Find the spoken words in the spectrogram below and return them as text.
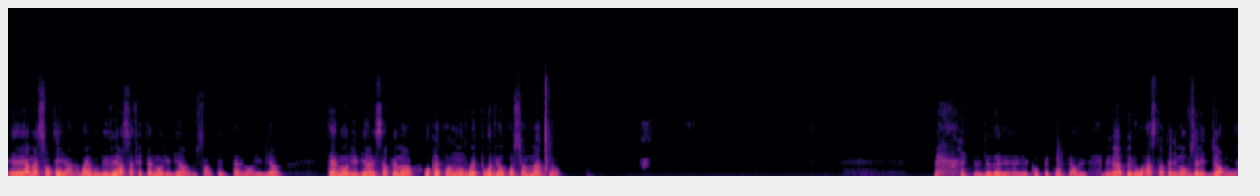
Et à ma santé, hein. Ouais, vous buvez, ah, ça fait tellement du bien. Vous sentez tellement du bien, tellement du bien. Et simplement, au claquement de mon doigt, tout revient au conscient maintenant. Yoda, elle elle est complètement perdue. Buvez un peu d'eau, instantanément, vous allez dormir.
